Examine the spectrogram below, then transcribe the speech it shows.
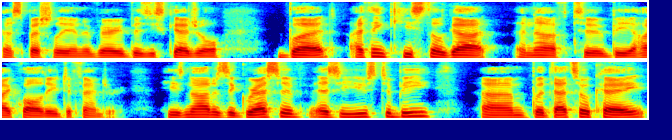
especially in a very busy schedule. But I think he's still got enough to be a high quality defender. He's not as aggressive as he used to be, um, but that's okay,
